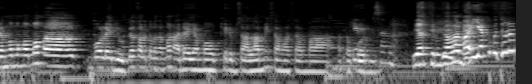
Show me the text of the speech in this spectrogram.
Yang ngomong-ngomong eh, boleh juga kalau teman-teman ada yang mau kirim salam nih sama-sama ataupun kirim salam. Ya kirim salam oh ya. iya kebetulan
